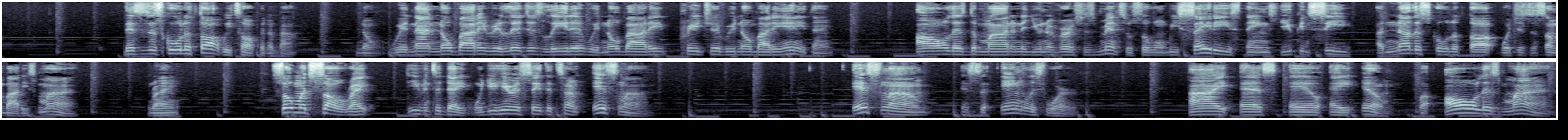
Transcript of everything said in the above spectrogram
This is a school of thought we talking about. No, we're not nobody religious leader. We're nobody preacher. We're nobody anything. All is the mind and the universe is mental. So when we say these things, you can see another school of thought, which is in somebody's mind right? So much so, right? Even today, when you hear us say the term Islam, Islam is an English word, I S L A M, but all is mind.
